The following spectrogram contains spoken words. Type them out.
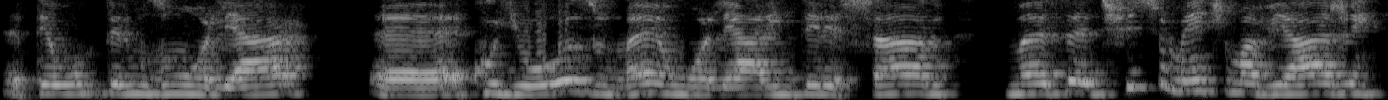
é, ter, termos um olhar é, curioso, né? um olhar interessado, mas é, dificilmente uma viagem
